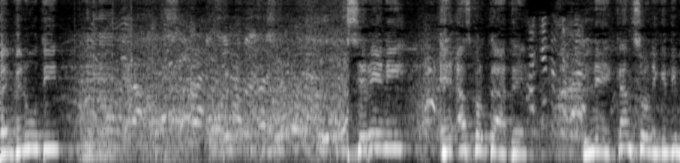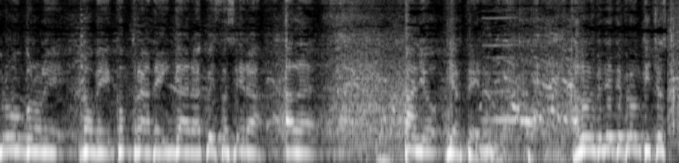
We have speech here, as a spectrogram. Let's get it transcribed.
benvenuti. Sereni e ascoltate le canzoni che vi propongono le nove contrade in gara questa sera al Palio di Artena. Allora vedete pronti già...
